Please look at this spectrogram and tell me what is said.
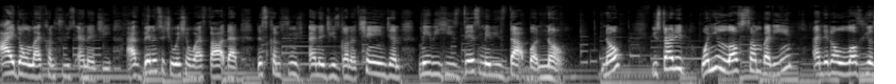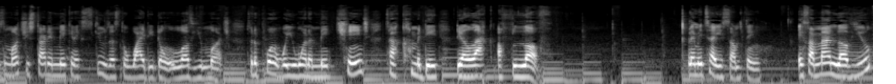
I don't like confused energy. I've been in a situation where I thought that this confused energy is gonna change and maybe he's this, maybe he's that, but no. No, you started when you love somebody and they don't love you as much, you started making excuses as to why they don't love you much to the point where you want to make change to accommodate their lack of love let me tell you something. If a man love you,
